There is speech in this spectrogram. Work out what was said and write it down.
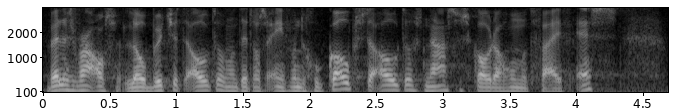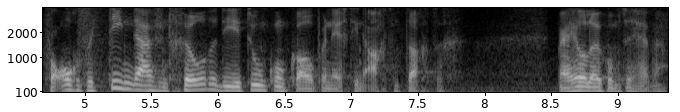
Weliswaar als low-budget auto, want dit was een van de goedkoopste auto's naast de Skoda 105S. Voor ongeveer 10.000 gulden die je toen kon kopen in 1988. Maar heel leuk om te hebben.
